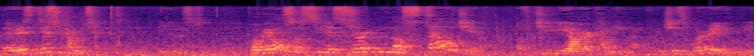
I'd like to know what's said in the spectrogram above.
there is discontent in the East. But we also see a certain nostalgia of GDR coming up, which is worrying me.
